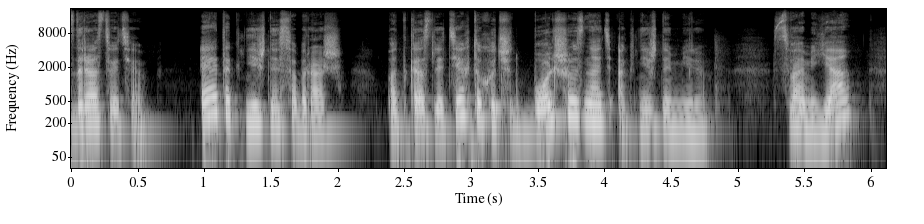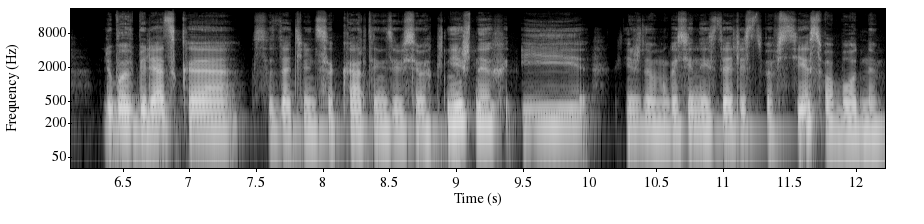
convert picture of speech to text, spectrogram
Здравствуйте! Это «Книжный сображ» — подкаст для тех, кто хочет больше узнать о книжном мире. С вами я, Любовь Беляцкая, создательница карты независимых книжных и книжного магазина издательства «Все свободны».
